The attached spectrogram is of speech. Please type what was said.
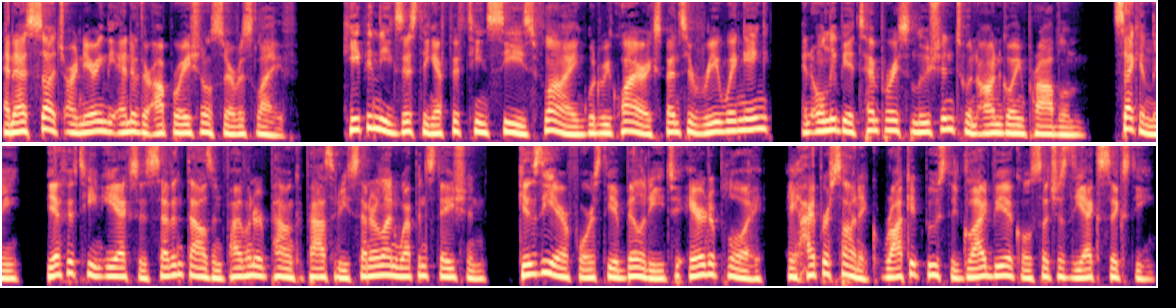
and as such are nearing the end of their operational service life. Keeping the existing F 15Cs flying would require expensive rewinging and only be a temporary solution to an ongoing problem. Secondly, the F 15EX's 7,500 pound capacity centerline weapon station gives the Air Force the ability to air deploy a hypersonic rocket boosted glide vehicle such as the X 60.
